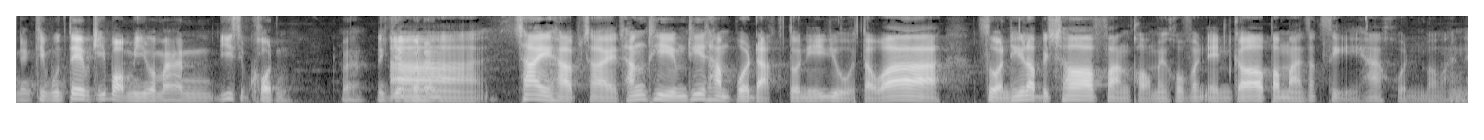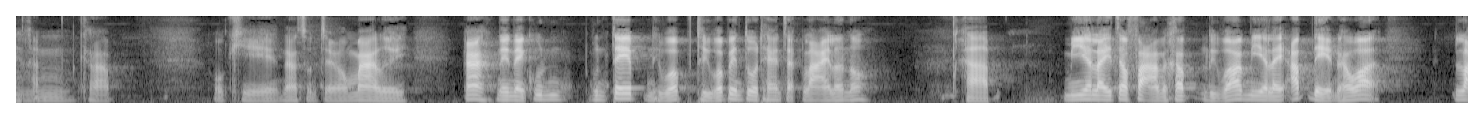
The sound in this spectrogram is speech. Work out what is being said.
อย่างทีมคุณเต้เมื่อกี้บอกมีประมาณ 20 คนนะหรือเยอะกว่านั้นอ่าใช่ครับใช่ทั้งทีมที่ทำ product ตัวนี้อยู่ แต่ว่าส่วนที่เราไปชอบฝั่งของ micro frontend ก็ประมาณสักสี่ห้าคนประมาณเนี้ยครับอืมครับ โอเค น่าสนใจมาก ๆ เลยอะไหนๆคุณคุณเต้ถือว่าถือว่าเป็นตัวแทนจากไลน์แล้วเนาะครับ มีอะไรจะฝากไหมครับ หรือว่ามีอะไรอัปเดตนะครับว่าไล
